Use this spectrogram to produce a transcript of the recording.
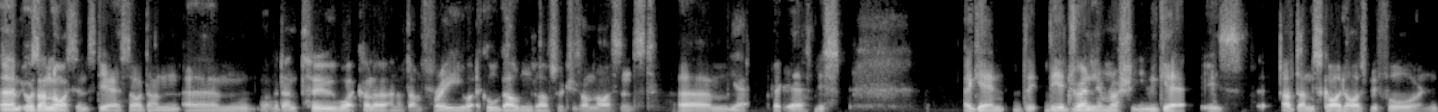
Um, it was unlicensed, yeah. So I've done um, what have I done? Two white collar, and I've done three what they call golden gloves, which is unlicensed. Um, yeah, but yeah, this again, the the adrenaline rush that you get is I've done skydives before and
